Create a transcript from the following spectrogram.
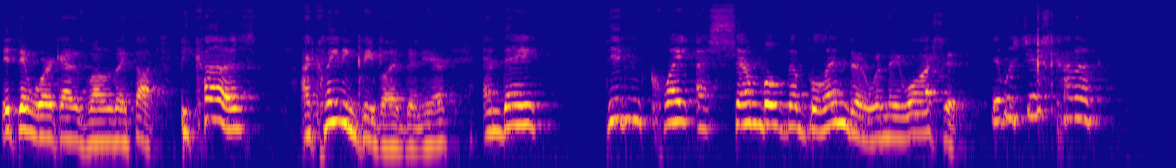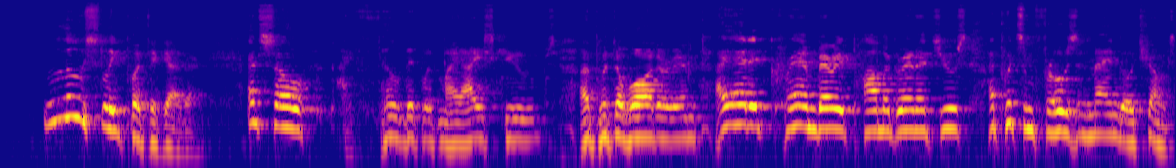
it didn't work out as well as I thought because our cleaning people had been here and they didn't quite assemble the blender when they washed it. It was just kind of loosely put together. And so I filled it with my ice cubes. I put the water in. I added cranberry pomegranate juice. I put some frozen mango chunks,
